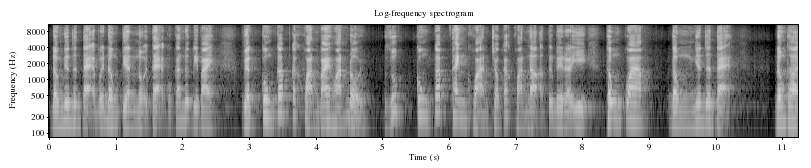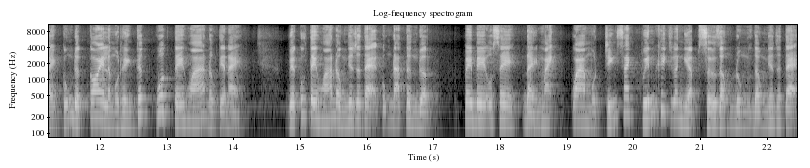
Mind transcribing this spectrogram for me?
đồng nhân dân tệ với đồng tiền nội tệ của các nước đi vay. Việc cung cấp các khoản vay hoán đổi giúp cung cấp thanh khoản cho các khoản nợ từ BRI thông qua đồng nhân dân tệ. Đồng thời cũng được coi là một hình thức quốc tế hóa đồng tiền này. Việc quốc tế hóa đồng nhân dân tệ cũng đã từng được PBOC đẩy mạnh qua một chính sách khuyến khích doanh nghiệp sử dụng đồng, đồng nhân dân tệ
